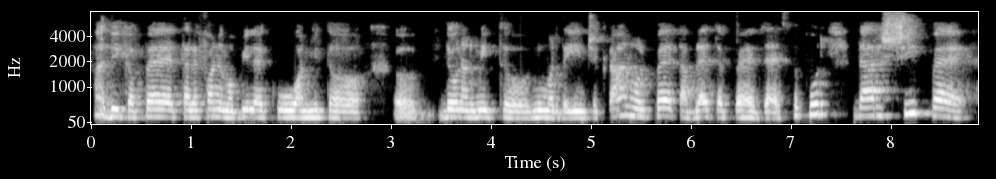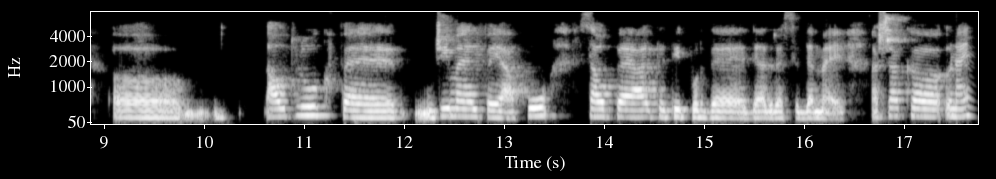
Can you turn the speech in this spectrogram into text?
Adică pe telefoane mobile cu anumită, uh, de un anumit uh, număr de inci ecranul, pe tablete, pe desktop-uri, dar și pe uh, Outlook, pe Gmail, pe Yahoo sau pe alte tipuri de, de adrese de mail. Așa că înainte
